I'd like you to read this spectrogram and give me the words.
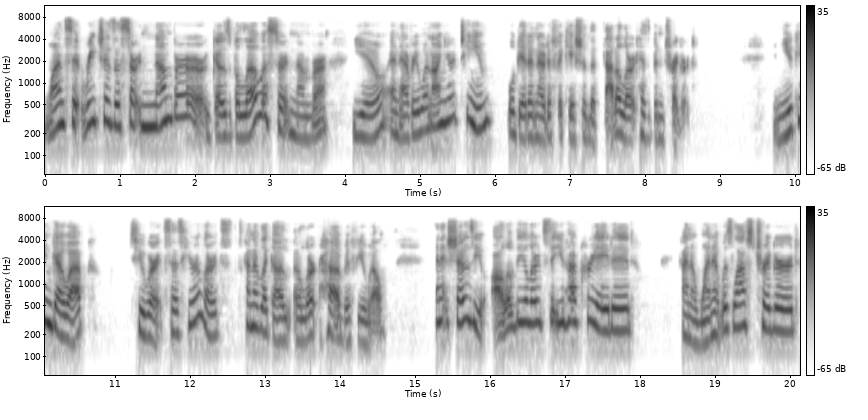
Once it reaches a certain number or goes below a certain number, you and everyone on your team will get a notification that that alert has been triggered. And you can go up to where it says here alerts. It's kind of like an alert hub, if you will. And it shows you all of the alerts that you have created, kind of when it was last triggered.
